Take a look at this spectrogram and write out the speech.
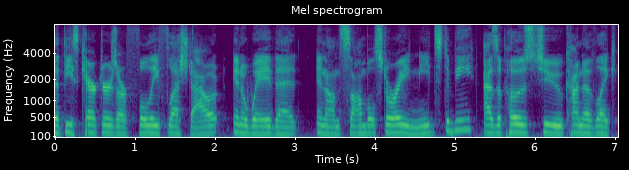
that these characters are fully fleshed out in a way that an ensemble story needs to be, as opposed to kind of like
